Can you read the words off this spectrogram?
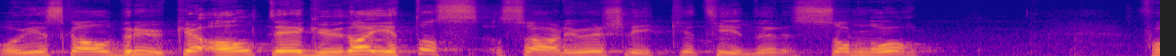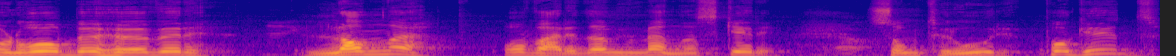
og vi skal bruke alt det Gud har gitt oss, så er det jo i slike tider som nå. For nå behøver landet og verden mennesker som tror på Gud.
